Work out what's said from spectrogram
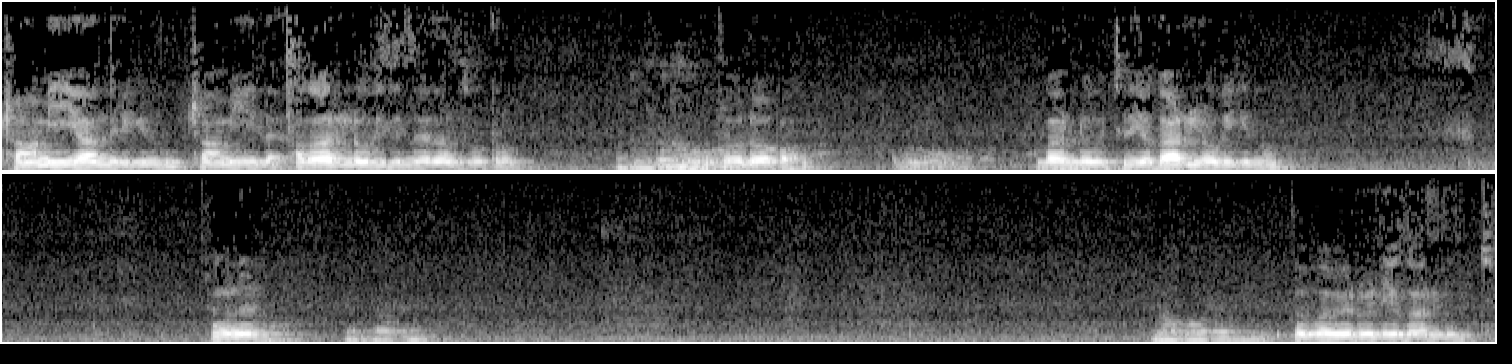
ക്ഷാമീയ എന്നിരിക്കുന്നു ക്ഷാമീയിലെ അകാരം ലോപിക്കുന്നു ഏതാണ് സൂത്രം? ലോപ അകാരം ലോപിച്ച് യകാരം ലോപിക്കുന്നു. അങ്ങനെയാണ് എന്താണ് ലോകോപയോഗം വേറെ വലിയ കാര്യം ലഭിച്ചു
